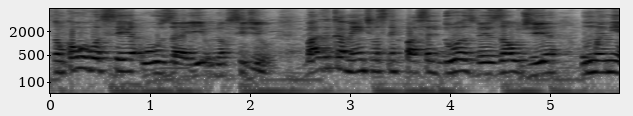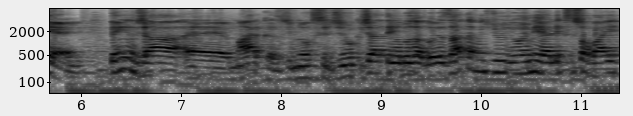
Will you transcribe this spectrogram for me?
Então como você usa aí o minoxidil? Basicamente você tem que passar duas vezes ao dia 1 ml. Tem já é, marcas de minoxidil que já tem o dosador exatamente de 1 ml que você só vai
